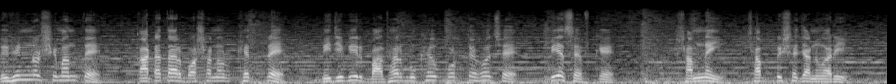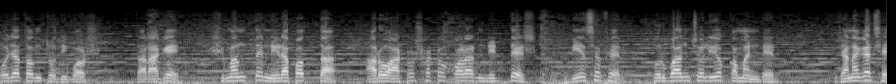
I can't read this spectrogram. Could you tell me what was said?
বিভিন্ন সীমান্তে কাঁটাতার বসানোর ক্ষেত্রে বিজিবির বাধার মুখেও পড়তে হয়েছে বিএসএফকে। সামনেই ছাব্বিশে জানুয়ারি প্রজাতন্ত্র দিবস। তার আগে সীমান্তের নিরাপত্তা আরও আটোসাটো করার নির্দেশ বিএসএফের পূর্বাঞ্চলীয় কমান্ডের। জানা গেছে,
